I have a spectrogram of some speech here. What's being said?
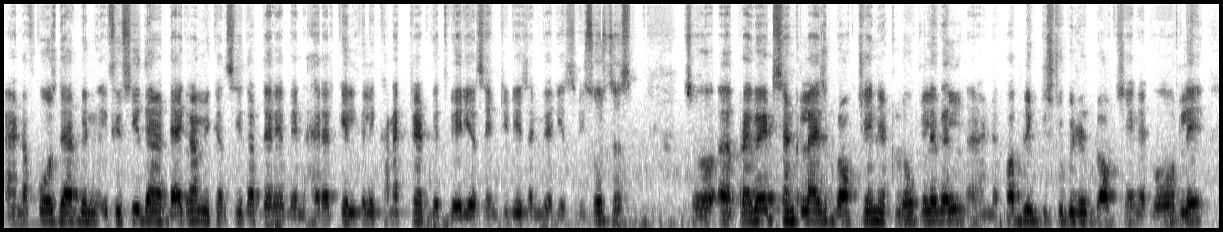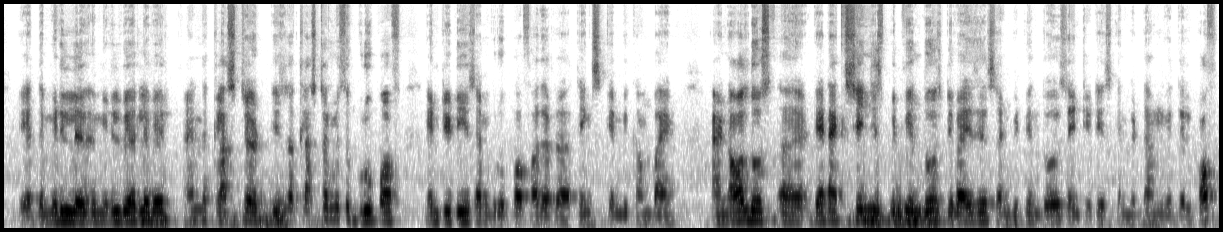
And of course there have been if you see the diagram you can see that there have been hierarchically connected with various entities and various resources. So a private centralized blockchain at local level and a public distributed blockchain at overlay at the middle level, middleware level and the clustered. This is a cluster means a group of entities and group of other uh, things can be combined. And all those uh, data exchanges between those devices and between those entities can be done with the help of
